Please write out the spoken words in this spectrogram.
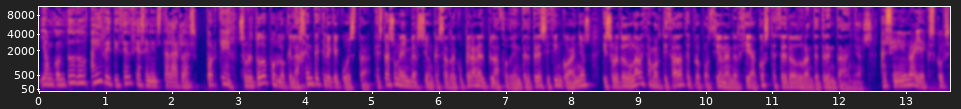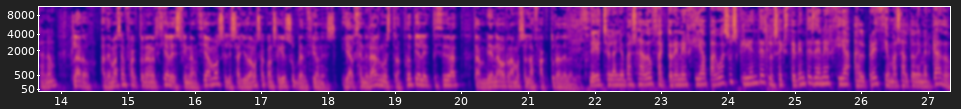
y aun con todo hay reticencias en instalarlas. ¿Por qué? Sobre todo por lo que la gente cree que cuesta. Esta es una inversión que se recupera en el plazo de entre 3 y 5 años y sobre todo una vez amortizada te proporciona energía a coste cero durante 30 años. Así no hay excusa, ¿no? Claro. Además en Factor Energía les financiamos y les ayudamos a conseguir subvenciones. Y al generar nuestra propia electricidad, también ahorramos en la factura de la luz. De hecho, el año pasado, Factor Energía pagó a sus clientes los excedentes de energía al precio más alto de mercado.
